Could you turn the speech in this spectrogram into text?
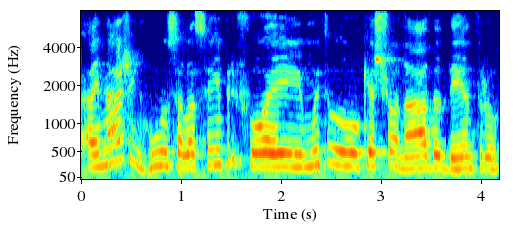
A imagem russa ela sempre foi muito questionada dentro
